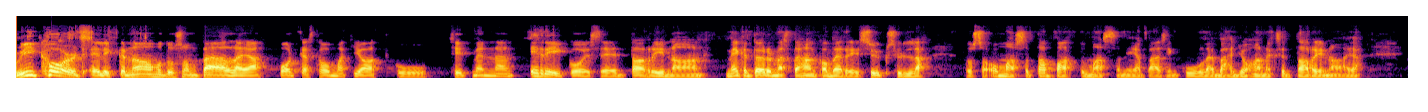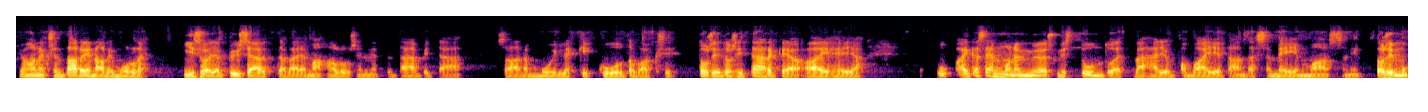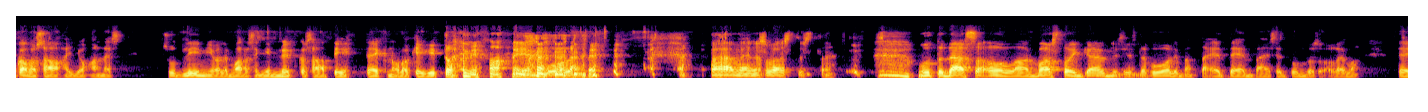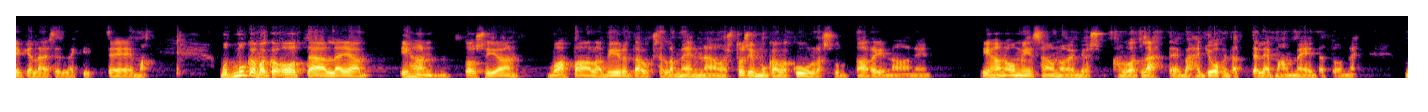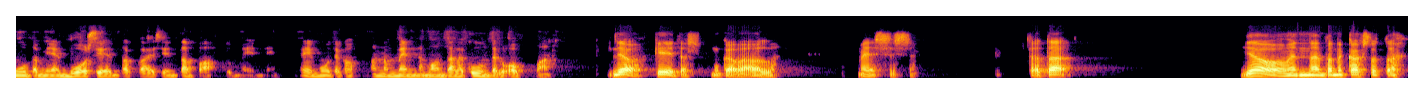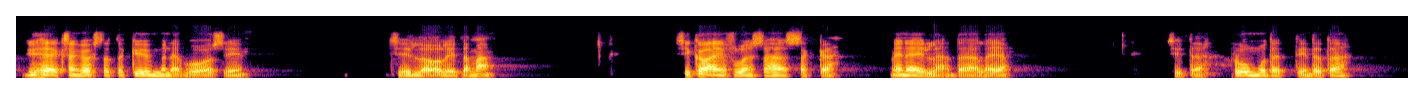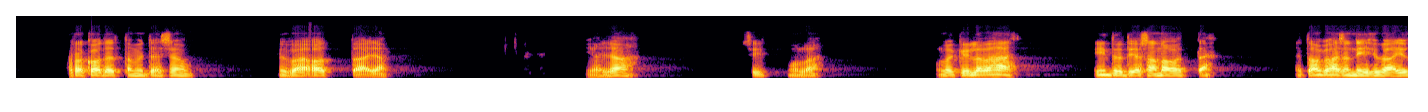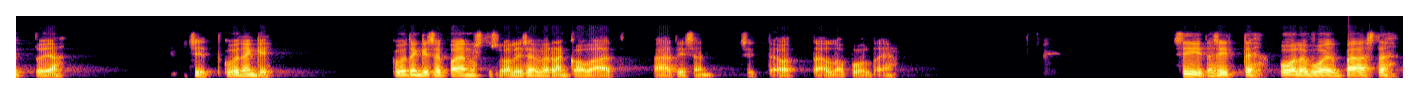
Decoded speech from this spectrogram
Record, eli nauhoitus on päällä ja podcast-hommat jatkuu. Sitten mennään erikoiseen tarinaan. Meikä törmäsi tähän kaveriin syksyllä tuossa omassa tapahtumassani ja pääsin kuulemaan vähän Johanneksen tarinaa. Ja Johanneksen tarina oli mulle iso ja pysäyttävä ja mä halusin, että tämä pitää saada muillekin kuultavaksi. Tosi tosi tärkeä aihe ja aika semmoinen myös, mistä tuntuu, että vähän jopa vaietaan tässä meidän maassa. Niin tosi mukava saada Johannes sut linjoille, varsinkin nyt kun saatiin teknologiikin toimimaan meidän puolelle. Vähän meinas vastustaa. Mutta tässä ollaan vastoinkäymisistä huolimatta eteenpäin. Se tuntuisi olevan teikäläiselläkin teema. Mutta mukava, kun oot täällä ja ihan tosiaan vapaalla virtauksella mennään. Olisi tosi mukava kuulla sun tarinaa, niin ihan omin sanoin, jos haluat lähteä vähän johdattelemaan meitä tuonne muutamien vuosien takaisin tapahtumiin, niin ei muuta kuin anna mennä. Mä oon täällä kuunteluoppaan. Joo, kiitos. Mukava olla messissä. Tätä, joo, mennään tuonne 2009-2010 vuosiin. Silloin oli tämä sika-influenssa-hässäkkä meneillään täällä ja sitä rummutettiin tätä rokotetta, mitä se on hyvä ottaa ja ja, ja sitten mulla, mulla kyllä vähän intuitio sanoo, että, että onkohan se niin hyvä juttu ja sitten kuitenkin, kuitenkin se painostus oli sen verran kova, että päätin sen sitten ottaa lopulta. Ja siitä sitten puolen vuoden päästä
